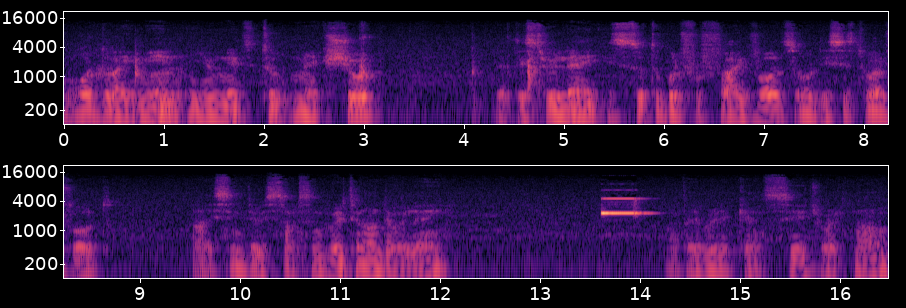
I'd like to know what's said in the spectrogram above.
What do I mean? You need to make sure that this relay is suitable for 5 volts or this is 12 volt I think there is something written on the relay but I really can't see it right now.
